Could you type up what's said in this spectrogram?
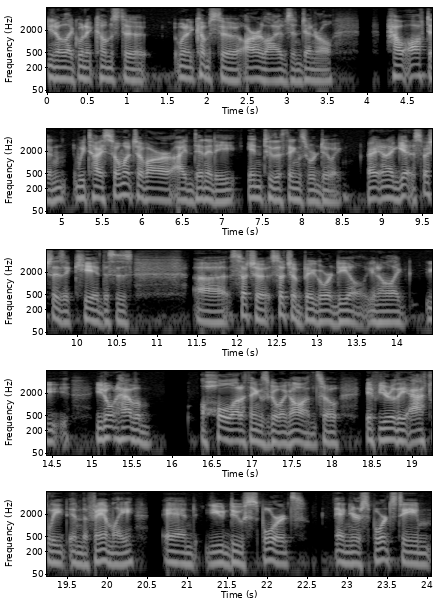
you know, like when it comes to when it comes to our lives in general, how often we tie so much of our identity into the things we're doing, right? And I get, especially as a kid, this is uh, such a such a big ordeal. You know, like you, you don't have a a whole lot of things going on. So if you're the athlete in the family and you do sports and your sports team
